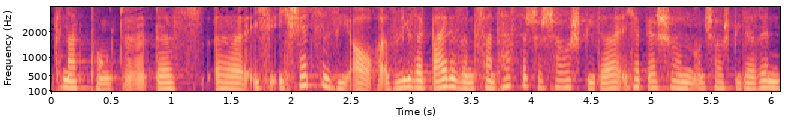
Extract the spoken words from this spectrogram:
Knackpunkte. Dass, äh, ich, ich schätze sie auch. Also wie gesagt, beide sind fantastische Schauspieler. Ich habe ja schon, und Schauspielerinnen,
